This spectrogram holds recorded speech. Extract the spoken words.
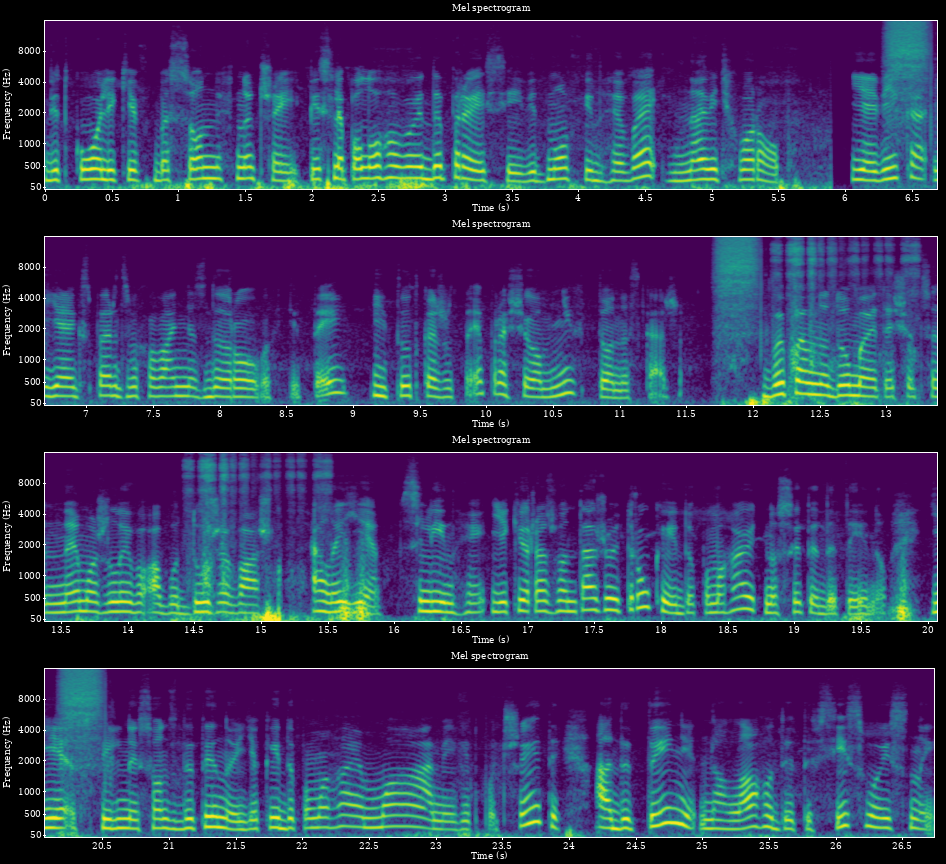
Від коліків, безсонних ночей, післяпологової депресії, відмов від ГВ і навіть хвороб. Я Віка, я експерт з виховання здорових дітей, і тут кажу те, про що вам ніхто не скаже. Ви певно думаєте, що це неможливо або дуже важко, але є слінги, які розвантажують руки і допомагають носити дитину. Є спільний сон з дитиною, який допомагає мамі відпочити, а дитині налагодити всі свої сни.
